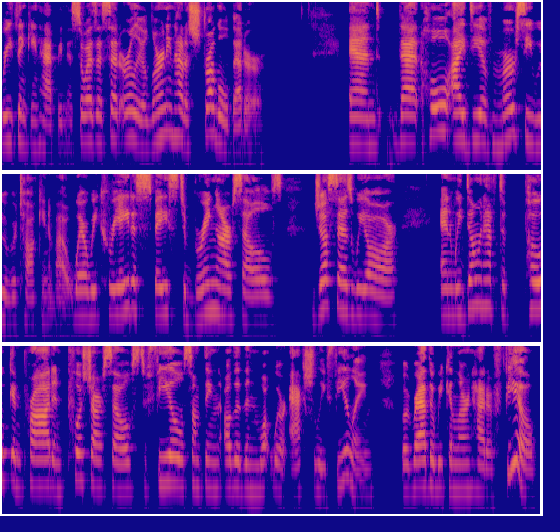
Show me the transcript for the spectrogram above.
rethinking happiness. So as I said earlier, learning how to struggle better. And that whole idea of mercy we were talking about where we create a space to bring ourselves just as we are and we don't have to poke and prod and push ourselves to feel something other than what we're actually feeling, but rather we can learn how to feel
